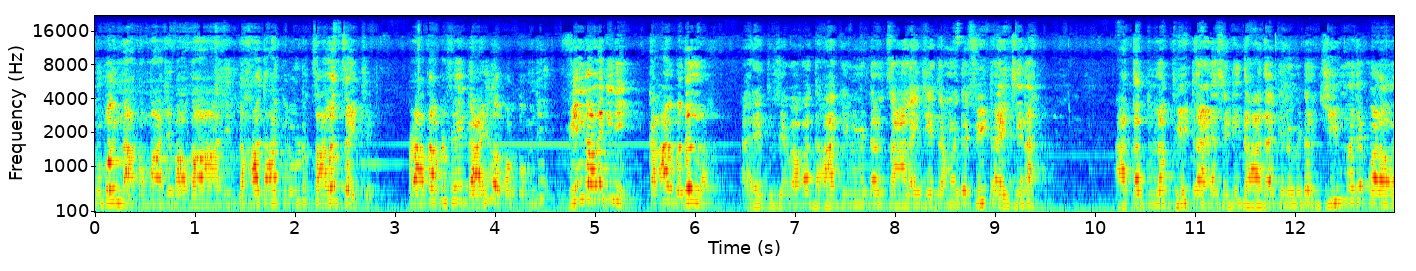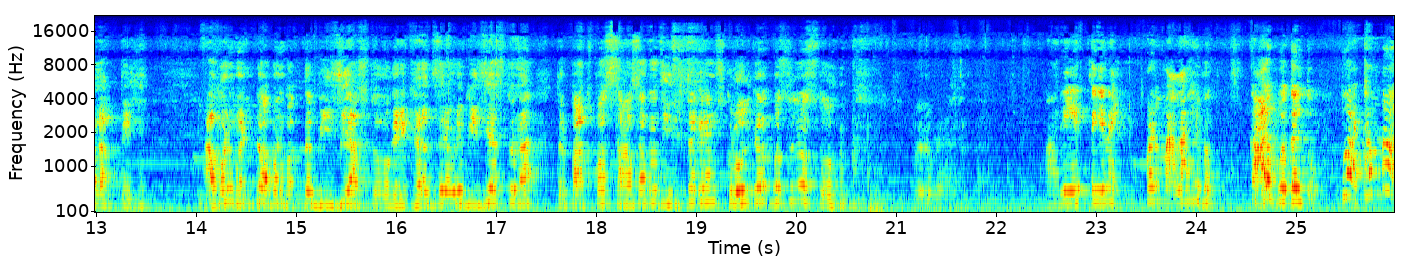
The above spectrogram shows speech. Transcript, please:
तू बघ ना आता माझे बाबा आधी दहा दहा किलोमीटर चालत जायचे. पण आता आपण सगळे गाडी वापरतो म्हणजे वेग आला की नाही काळ बदलला. अरे तुझे बाबा दहा किलोमीटर चालायचे त्यामुळे ते फिट राहायचे ना. आता तुला फिट राहण्यासाठी दहा दहा किलोमीटर जिममध्ये पळावं लागते आपण म्हणतो आपण फक्त बिझी असतो वगैरे. खरंच जर एवढे बिझी असतो ना तर पाच पाच सहा सहा तास इंस्टाग्राम स्क्रोल करत बसलो नसतो बरोबर. अरे ते नाही. पण मला हे बघ काळ बदलतो. तू आठव ना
